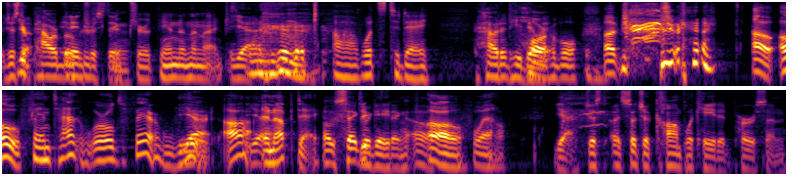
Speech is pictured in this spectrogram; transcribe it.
just Your a- power broker interesting. scripture at the end of the night. Just Yeah. one, uh, what's today? How did he do it? Horrible. Uh, oh, oh, fantastic! World's Fair. Weird. Yeah, Ah, yeah. an update. Oh, segregating. Oh, Oh, well. Yeah, just uh, such a complicated person.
